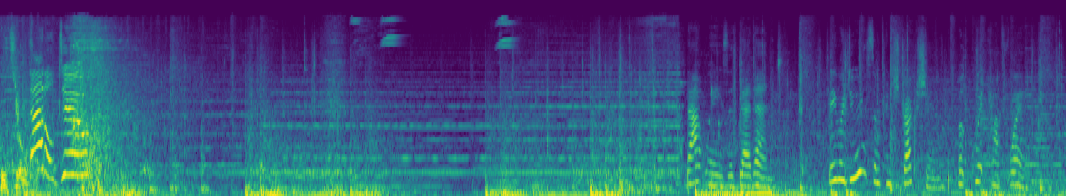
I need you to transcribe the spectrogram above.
It's over. That'll do. Dead end. They were doing some construction, but quit halfway.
